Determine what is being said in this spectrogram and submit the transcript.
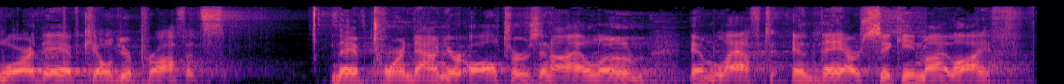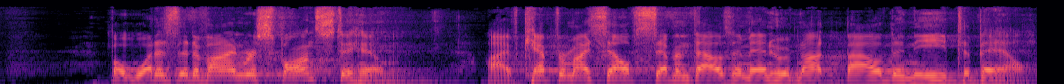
Lord, they have killed your prophets. They have torn down your altars, and I alone am left, and they are seeking my life. But what is the divine response to him? I've kept for myself 7,000 men who have not bowed the knee to Baal.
